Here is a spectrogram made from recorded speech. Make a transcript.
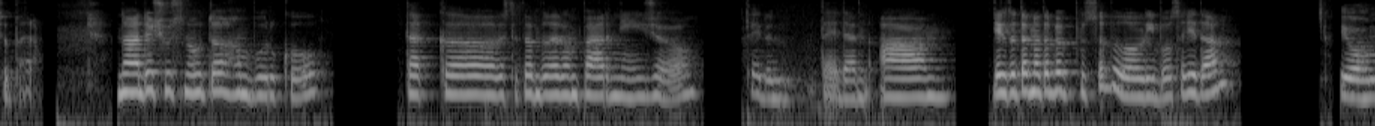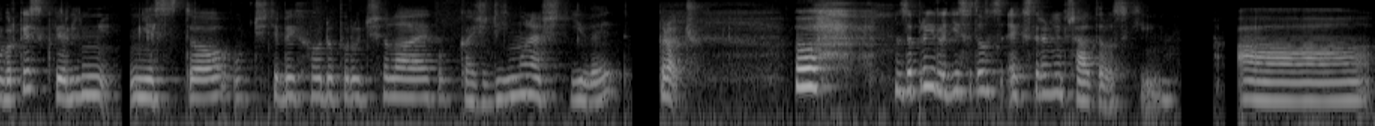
Super. No a když už jsme u toho Hamburgu, tak uh, vy jste tam byli jenom pár dní, že jo? Týden. Týden. A jak to tam na tebe působilo? Líbilo se ti tam? Jo, Hamburg je skvělý město, určitě bych ho doporučila jako každému naštívit. Proč? Oh, za první lidi jsou tam extrémně přátelský. A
